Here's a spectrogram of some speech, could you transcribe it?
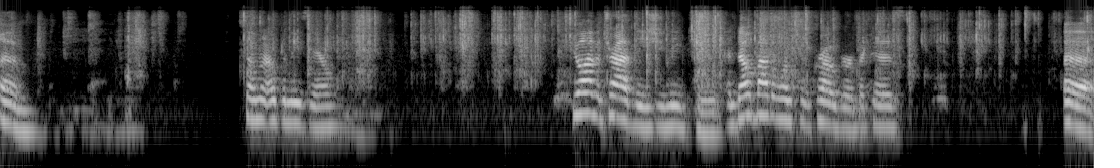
Um, so I'm gonna open these now. If y'all haven't tried these, you need to. And don't buy the ones from Kroger because uh,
